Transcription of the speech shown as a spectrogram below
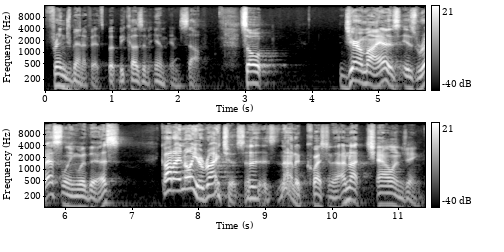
fringe benefits, but because of Him Himself. So Jeremiah is, is wrestling with this God, I know you're righteous. Uh, it's not a question. Of that. I'm not challenging.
